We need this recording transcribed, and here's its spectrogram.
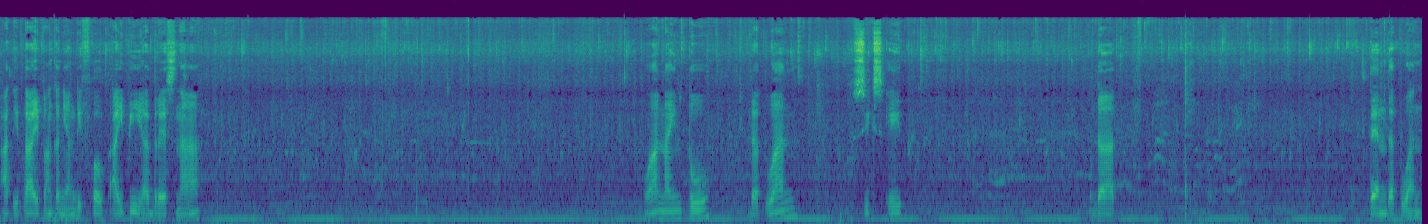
at i-type ang kanyang default IP address na one nine two dot one six eight dot ten dot one.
